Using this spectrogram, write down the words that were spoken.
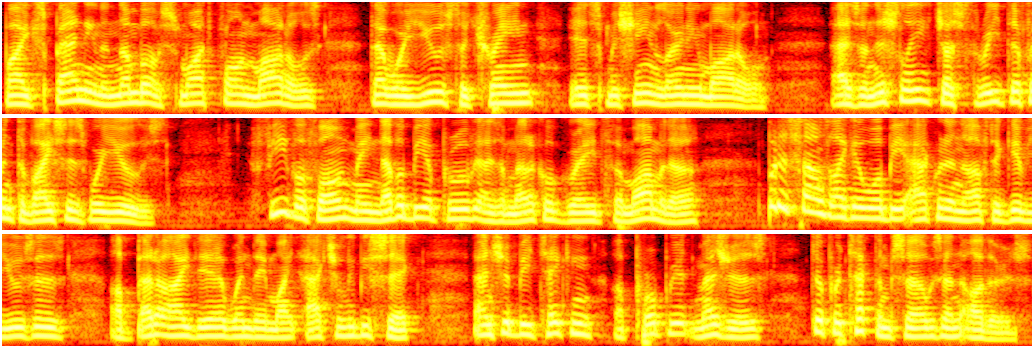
by expanding the number of smartphone models that were used to train its machine learning model, as initially just three different devices were used. Feverphone may never be approved as a medical grade thermometer, but it sounds like it will be accurate enough to give users a better idea when they might actually be sick and should be taking appropriate measures to protect themselves and others.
